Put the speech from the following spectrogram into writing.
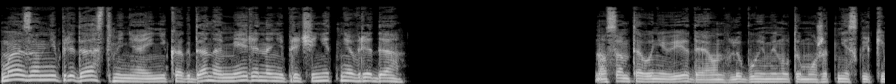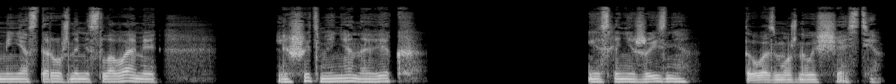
Мазан не предаст меня и никогда намеренно не причинит мне вреда. Но сам того не ведая, он в любую минуту может несколькими неосторожными словами лишить меня навек Если не жизни, то возможного счастья.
